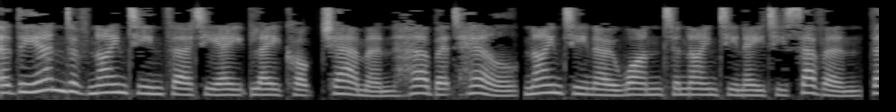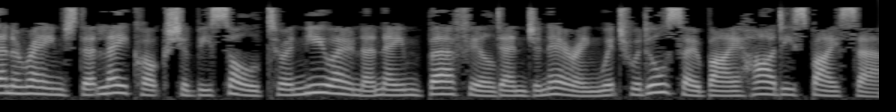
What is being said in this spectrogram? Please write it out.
At the end of 1938 Laycock chairman Herbert Hill (1901–1987) then arranged that Laycock should be sold to a new owner named Birfield Engineering which would also buy Hardy Spicer.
